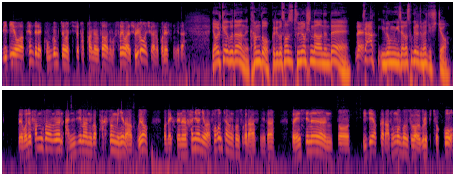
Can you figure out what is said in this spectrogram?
미디어와 팬들의 궁금증을 직접 답하면서 소위 말해 즐거운 시간을 보냈습니다. 10개 구단 감독 그리고 선수 2명씩 나왔는데 네. 쫙 이병민 기자가 소개를 좀 해주시죠. 네, 먼저 삼성은 안지만과 박성민이 나왔고요. 어, 넥센은 한현희와 서건창 선수가 나왔습니다. 또 NC는 어, 이재혁과 나성범 선수가 얼굴을 비췄고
